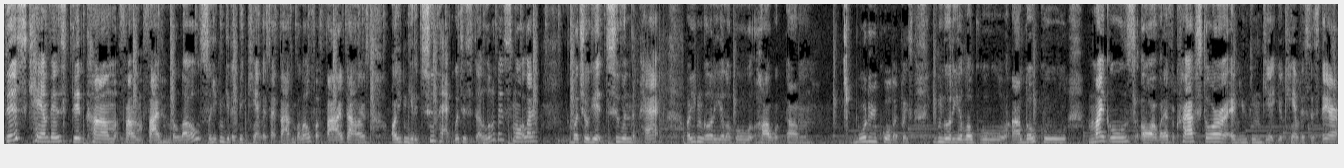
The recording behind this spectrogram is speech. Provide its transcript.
This canvas did come from Five and Below, so you can get a big canvas at Five and Below for $5, or you can get a two-pack, which is a little bit smaller, but you'll get two in the pack, or you can go to your local hardware, um, what do you call that place? You can go to your local uh, local Michaels or whatever craft store and you can get your canvases there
